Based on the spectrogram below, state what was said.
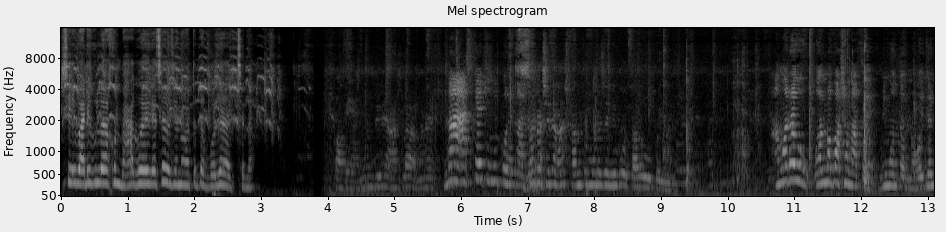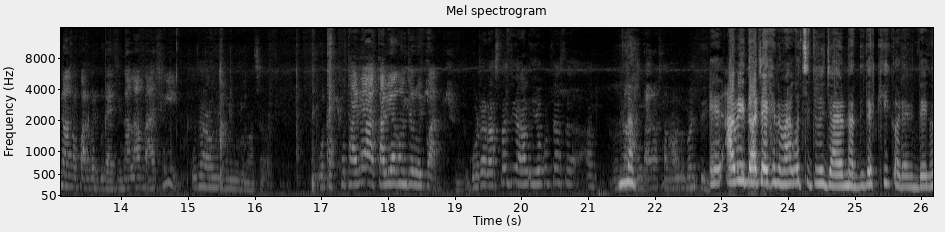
সেই বাড়িগুলো এখন ভাগ হয়ে গেছে ওই জন্য অতটা বোঝা যাচ্ছে না। দিনে আসলা মানে না আজকে তুমি করে না না না সেটা না শান্ত মনে যে নিবো তারও নেই। আমারও আছে নিমন্ত্রণ ওই জন্য আমরা পারবার করে আসি নাহলে আমরা আসি? কোথায় আমি বলব না আছে ওটা কোথায় রে? কালিয়াগঞ্জের ওই পার। গোটা রাস্তা যে ইয়ে করতে না আমি দরজা এখানে ভাগছি তুমি যাও না দিদা কি করে আমি দেখব?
